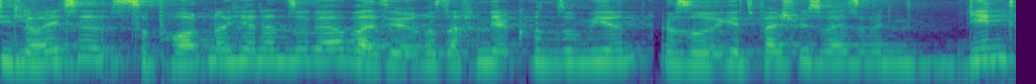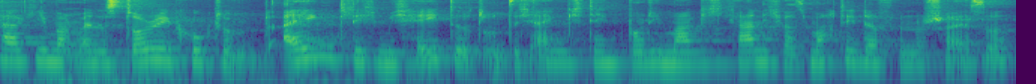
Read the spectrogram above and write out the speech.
die Leute supporten euch ja dann sogar, weil sie eure Sachen ja konsumieren. Also jetzt beispielsweise, wenn jeden Tag jemand meine Story guckt und eigentlich mich hatet und sich eigentlich denkt, boah, die mag ich gar nicht, was macht die da für eine Scheiße,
